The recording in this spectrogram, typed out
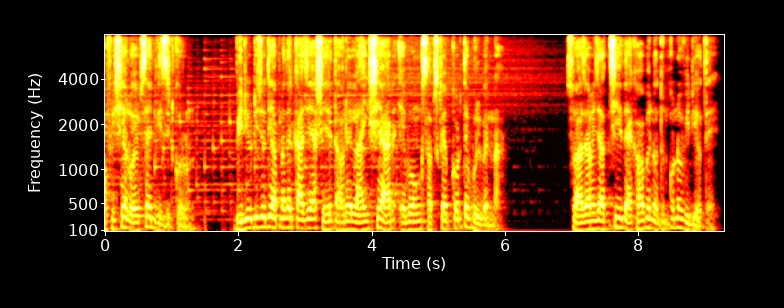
অফিসিয়াল ওয়েবসাইট ভিজিট করুন। ভিডিওটি যদি আপনাদের কাজে আসে, তাহলে লাইক, শেয়ার এবং সাবস্ক্রাইব করতে ভুলবেন না। সো আজ আমি যাচ্ছি, দেখা হবে নতুন কোনো ভিডিওতে।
